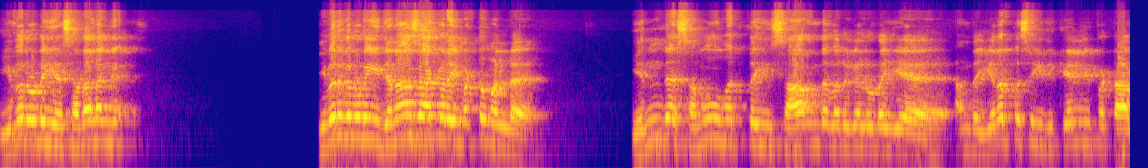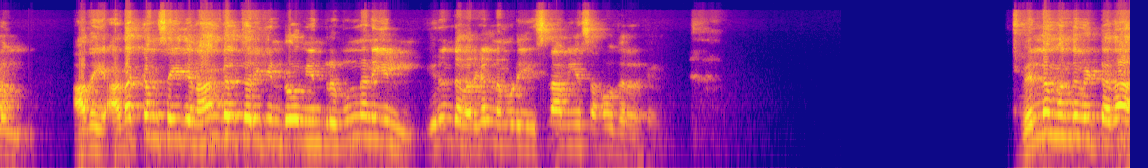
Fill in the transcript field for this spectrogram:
இவருடைய சடலங்க இவர்களுடைய ஜனாசாக்களை மட்டுமல்ல எந்த சமூகத்தை சார்ந்தவர்களுடைய அந்த இறப்பு செய்தி கேள்விப்பட்டாலும் அதை அடக்கம் செய்து நாங்கள் தருகின்றோம் என்று முன்னணியில் இருந்தவர்கள் நம்முடைய இஸ்லாமிய சகோதரர்கள். வெள்ளம் வந்து விட்டதா?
